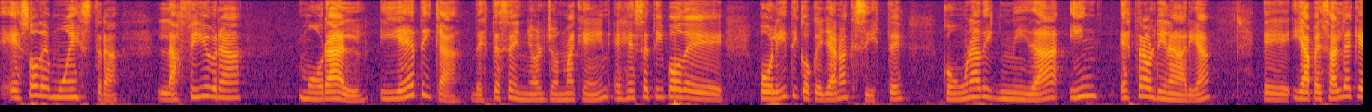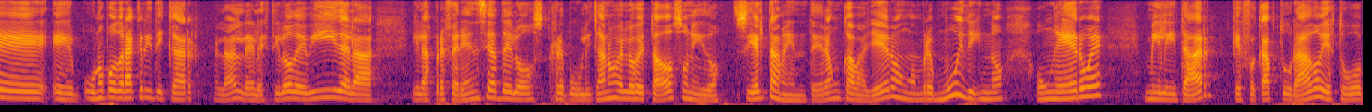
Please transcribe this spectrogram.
eso demuestra la fibra moral y ética de este señor John McCain es ese tipo de político que ya no existe, con una dignidad extraordinaria. Eh, y a pesar de que eh, uno podrá criticar el estilo de vida y las preferencias de los republicanos en los Estados Unidos, ciertamente era un caballero, un hombre muy digno, un héroe militar que fue capturado y estuvo,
